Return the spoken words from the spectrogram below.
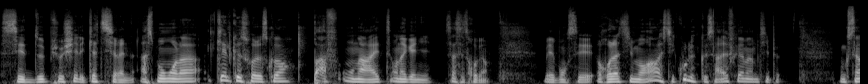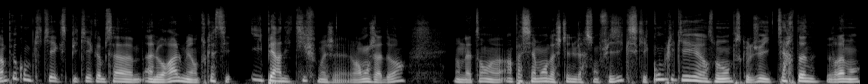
c'est de piocher les quatre sirènes. À ce moment-là, quel que soit le score, paf, on arrête, on a gagné. Ça, c'est trop bien. Mais bon, c'est relativement rare et c'est cool que ça arrive quand même un petit peu. Donc c'est un peu compliqué à expliquer comme ça euh, à l'oral, mais en tout cas, c'est hyper addictif. Moi, vraiment, j'adore. On attend euh, impatiemment d'acheter une version physique, ce qui est compliqué en ce moment parce que le jeu il cartonne vraiment.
